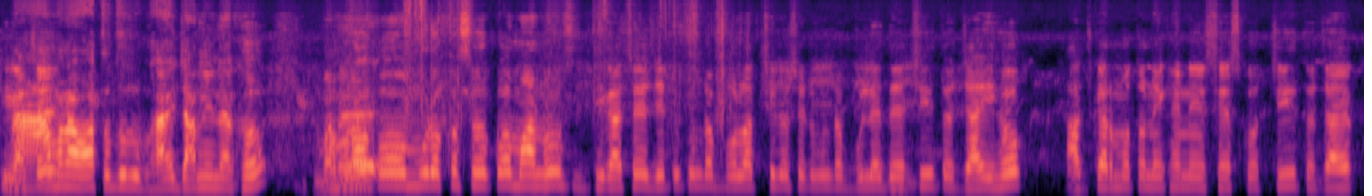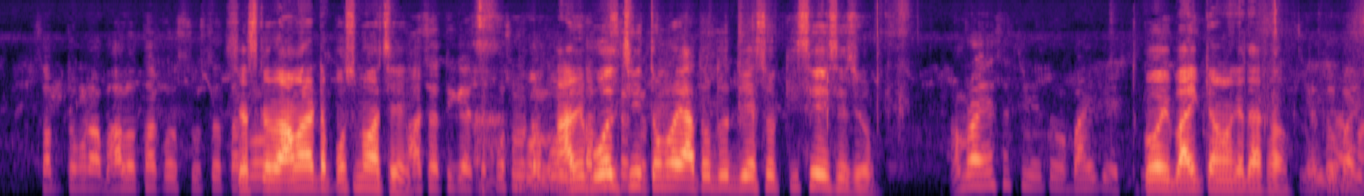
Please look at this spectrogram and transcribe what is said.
ঠিক আছে? আমরা অত দূর ভাই জানি না খো। আমরা তো মূর্খ সুর্খ মানুষ ঠিক আছে যেটুকুনটা বলার ছিল সেটুকুনটা বলে দিয়েছি তো যাই হোক আজকের মতন এখানে শেষ করছি তো যাই হোক সব তোমরা ভালো থাকো সুস্থ থাকো। শেষ করবে আমার একটা প্রশ্ন আছে। আচ্ছা ঠিক আছে প্রশ্নটা আমি বলছি তোমরা এত দূর যে এসো কিসে এসেছ? আমরা এসেছি এই তো বাইকে কই বাইকটা আমাকে দেখাও। এই এই তো বাইক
